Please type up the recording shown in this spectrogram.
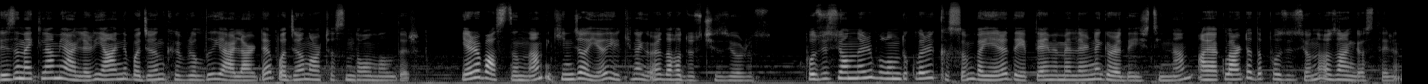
Dizin eklem yerleri yani bacağın kıvrıldığı yerlerde bacağın ortasında olmalıdır. Yere bastığından ikinci ayağı ilkine göre daha düz çiziyoruz. Pozisyonları bulundukları kısım ve yere değip değmemelerine göre değiştiğinden ayaklarda da pozisyona özen gösterin.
